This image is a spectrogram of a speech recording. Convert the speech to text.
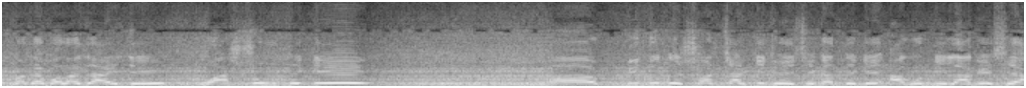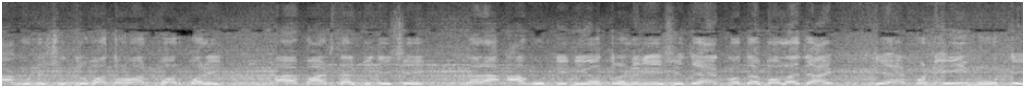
এক কথায় বলা যায় যে ওয়াশরুম থেকে বিদ্যুতের শর্ট সার্কিট হয়ে সেখান থেকে আগুনটি লাগে। সে আগুনের সূত্রপাত হওয়ার পরপরই ফায়ার সার্ভিস এসে তারা আগুনটি নিয়ন্ত্রণে নিয়ে এসেছে। এক কথায় বলা যায় যে এখন এই মুহূর্তে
